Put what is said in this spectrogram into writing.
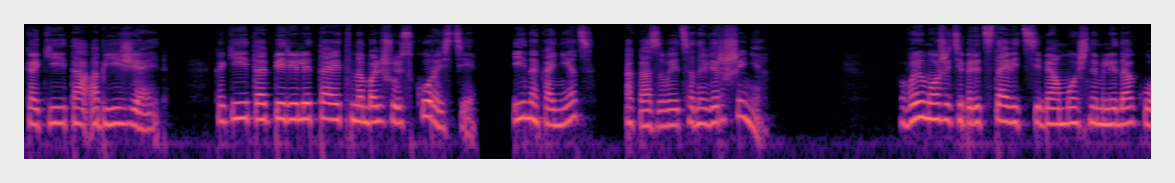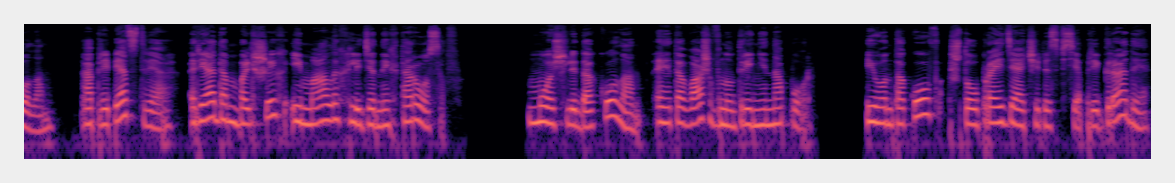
какие-то объезжает, какие-то перелетает на большой скорости и, наконец, оказывается на вершине. Вы можете представить себя мощным ледоколом, а препятствия — рядом больших и малых ледяных торосов. Мощь ледокола — это ваш внутренний напор. И он таков, что, пройдя через все преграды,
